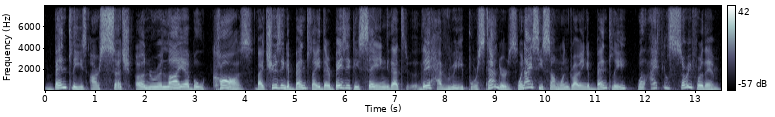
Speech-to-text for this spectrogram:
Bentleys are such unreliable cars. By choosing a Bentley, they're basically saying that they have really poor standards. When I see someone driving a Bentley, well, I feel sorry for them.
